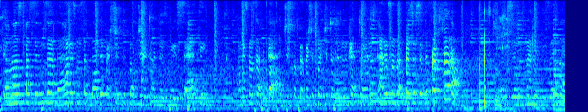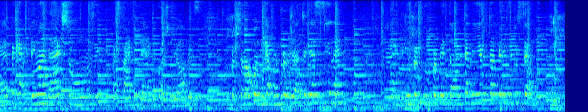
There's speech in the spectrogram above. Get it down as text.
Então nós passamos a dar a responsabilidade a partir do plano diretor de 2007 a responsabilidade, desculpa, a partir do plano de 2014, a responsabilidade para ser do profissional. Fizemos uma revisão na época, tem o anexo 11, que faz parte da, do Código de Obras. O profissional, quando encaminha um projeto, ele assina, né? e o, o proprietário também está pela execução.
